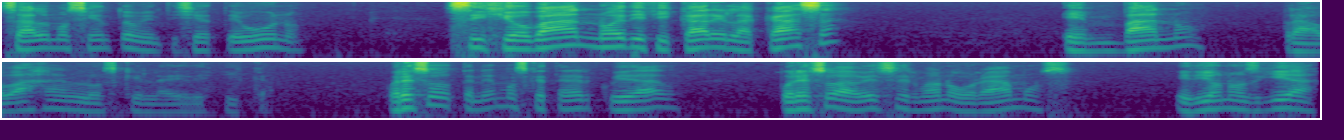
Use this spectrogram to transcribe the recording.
Salmo 127, 1. Si Jehová no edificare la casa, en vano trabajan los que la edifican. Por eso tenemos que tener cuidado. Por eso a veces, hermano, oramos y Dios nos guía.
